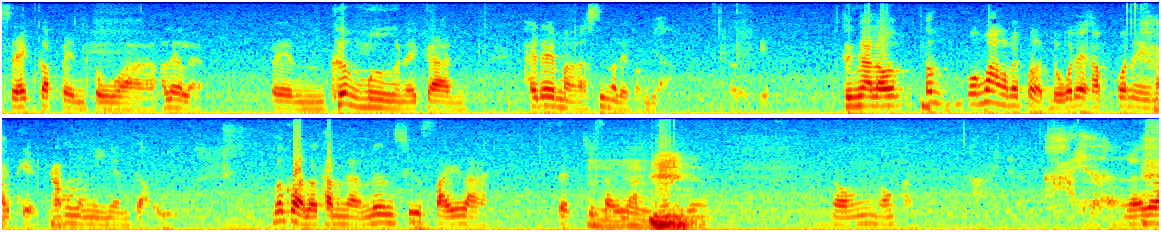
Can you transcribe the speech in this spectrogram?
เซ็กส์ก็เป็นตัวเขาเรียกอะไรเป็นเครื่องมือในการให้ได้มาซึ่งอะไรบางอย่างอะไรอย่างเงี้ยถึงงานเราต้องว่างๆเราไปเปิดดูก็ได้ครับเพราะในครับในเพจมันยังมีงานเก่าอยู่เมื่อก่อนเราทำงานเรื่องชื่อไซไลน์เซตชื่อไซไลน์อืมเรื่องน้องน้องขาย ขายขายแล้วก็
